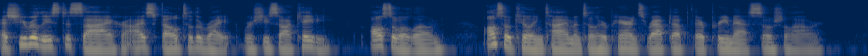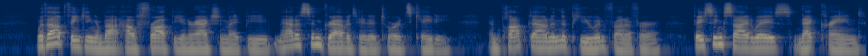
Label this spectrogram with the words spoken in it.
As she released a sigh, her eyes fell to the right, where she saw Katie, also alone, also killing time until her parents wrapped up their pre Mass social hour. Without thinking about how fraught the interaction might be, Madison gravitated towards Katie and plopped down in the pew in front of her, facing sideways, neck craned,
